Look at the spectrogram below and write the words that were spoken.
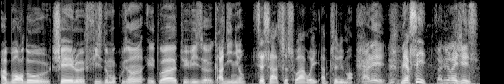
à Bordeaux chez le fils de mon cousin et toi tu vises Gradignan. C'est ça, ce soir, oui, absolument. Allez, merci. Salut Régis.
